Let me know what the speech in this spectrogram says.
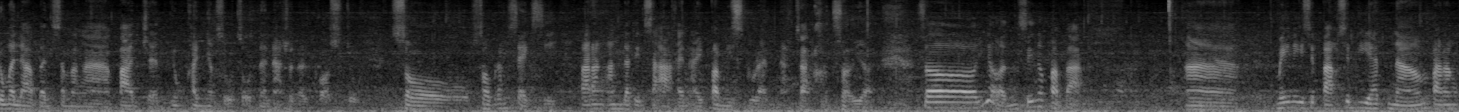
lumalaban sa mga pageant yung kanyang suot-suot na national costume. So, sobrang sexy. Parang ang dating sa akin ay pa-Miss Grand na. Charot. So, yun. So, yun. Sino pa ba? Ah, may iniisip pa ako si Vietnam, parang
